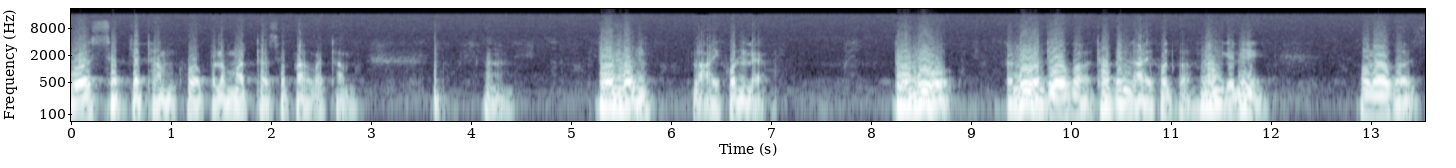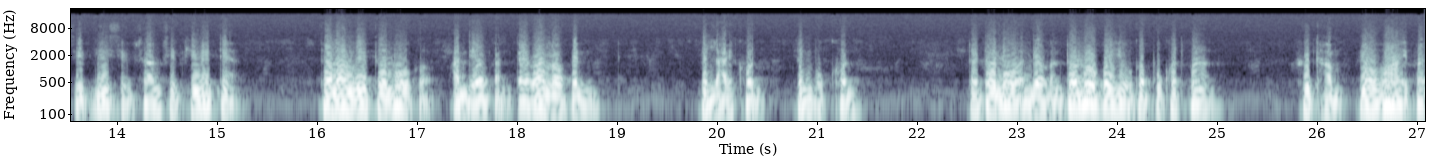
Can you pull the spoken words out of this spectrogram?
ตัวสัจธรรมคือปรมัตถสภาวธรรมตัวหลงหลายคนแล้ว ตัวรู้แต่รู้เดียวก็ ถ้าเป็นหลายคนก็นั่งอยู่นี่พวกเราก็สิบยี่สิบสามสิบชีวิตเนี่ย ถ้าเรามีตัวรู้ก็อันเดียวกัน แต่ว่าเราเป็น เป็นหลายคน เป็นบุคคล แต่ตัวรู้อันเดียวกัน ตัวรู้ไปอยู่กับบุคคลคนนั้นคือธรรมเราไหว้พระ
